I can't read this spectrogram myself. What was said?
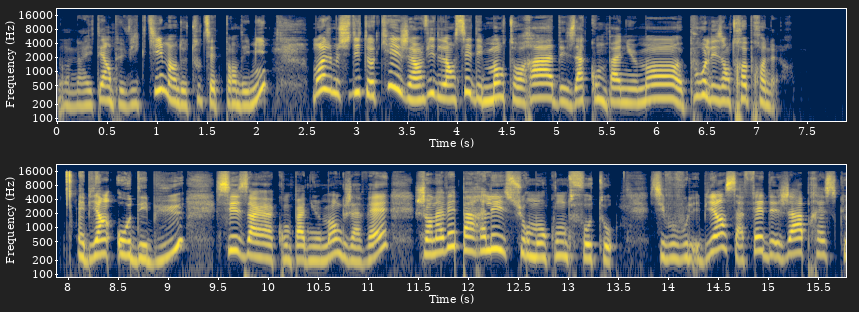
on a été un peu victime hein, de toute cette pandémie, moi je me suis dit, ok, j'ai envie de lancer des mentorats, des accompagnements pour les entrepreneurs. Eh bien, au début, ces accompagnements que j'avais, j'en avais parlé sur mon compte photo. Si vous voulez bien, ça fait déjà presque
